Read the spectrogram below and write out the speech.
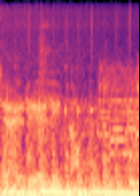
I really know.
